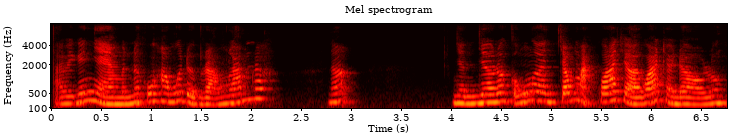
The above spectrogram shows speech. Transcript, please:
Tại vì cái nhà mình nó cũng không có được rộng lắm đó. Nó nhìn vô nó cũng à, chóng mặt quá trời quá trời đồ luôn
